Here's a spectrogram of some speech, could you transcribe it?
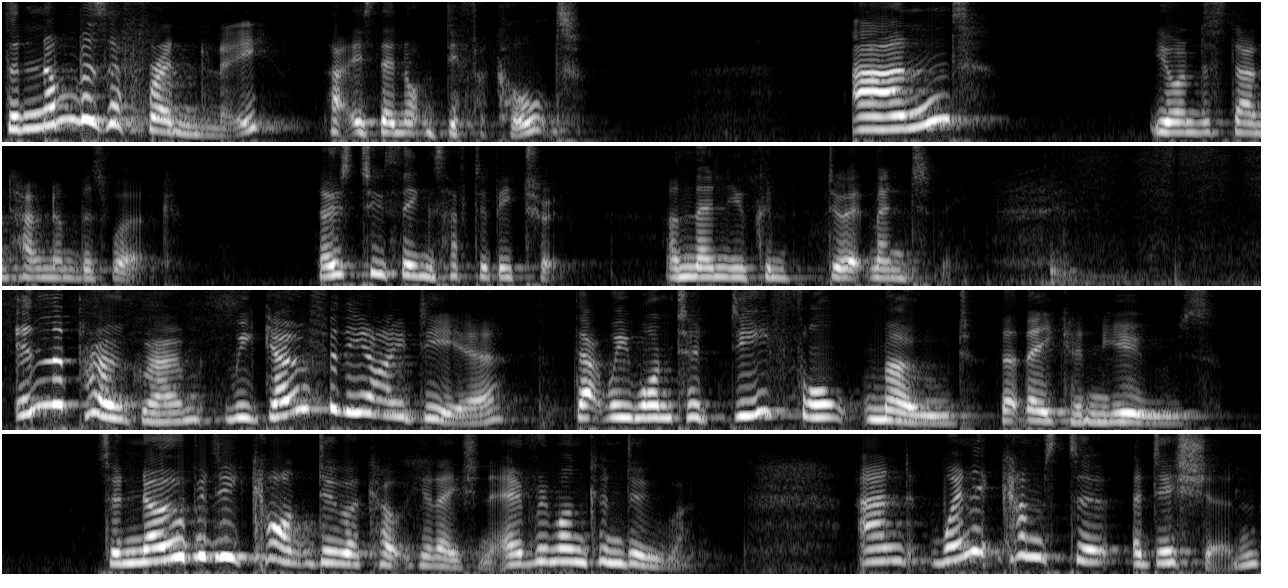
the numbers are friendly, that is, they're not difficult, and you understand how numbers work. Those two things have to be true, and then you can do it mentally. In the programme, we go for the idea that we want a default mode that they can use. So nobody can't do a calculation. Everyone can do one. And when it comes to addition,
